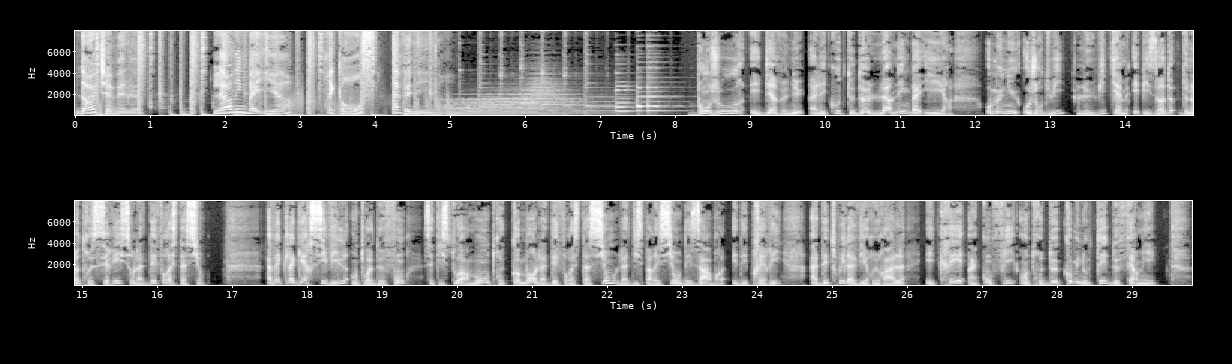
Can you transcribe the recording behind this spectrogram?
Deutsche Welle. Learning by ear. Fréquence à venir. Bonjour et bienvenue à l'écoute de Learning by Ear. Au menu aujourd'hui, le huitième épisode de notre série sur la déforestation. Avec la guerre civile en toile de fond, cette histoire montre comment la déforestation, la disparition des arbres et des prairies, a détruit la vie rurale et créé un conflit entre deux communautés de fermiers.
